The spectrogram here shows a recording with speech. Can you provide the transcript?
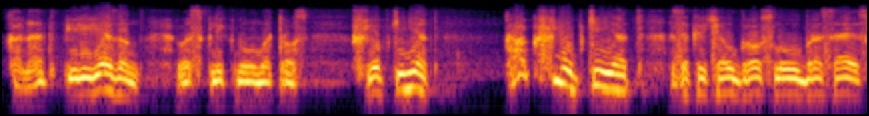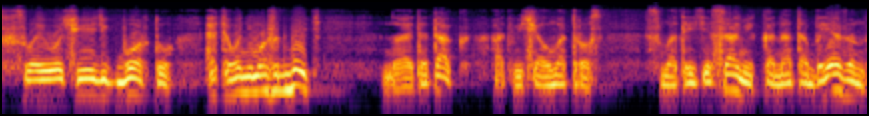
«Канат перерезан!» — воскликнул матрос. «Шлюпки нет!» «Как шлюпки нет?» — закричал Грослоу, бросаясь в свою очередь к борту. «Этого не может быть!» «Но это так!» — отвечал матрос. «Смотрите сами, канат обрезан,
